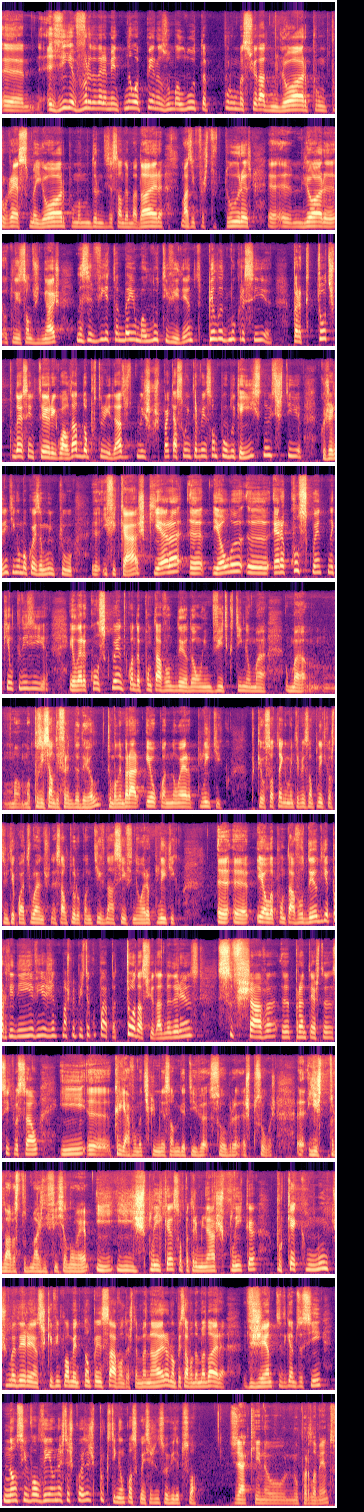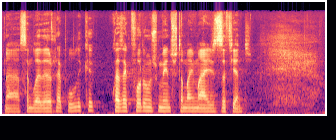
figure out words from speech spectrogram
havia verdadeiramente não apenas uma luta por uma sociedade melhor, por um progresso maior, por uma modernização da madeira, mais infraestruturas, eh, eh, melhor eh, utilização dos dinheiros, mas havia também uma luta evidente pela democracia, para que todos pudessem ter igualdade de oportunidades no que diz respeito à sua intervenção pública. E isso não existia, porque o Jardim tinha uma coisa muito eficaz, que era, ele era consequente naquilo que dizia. Ele era consequente quando apontava um dedo a um indivíduo que tinha uma, uma, uma, uma posição diferente da dele. Estou-me a lembrar, eu quando não era político, porque eu só tenho uma intervenção política aos 34 anos, nessa altura, quando estive na ACIF, não era político, uh, uh, ele apontava o dedo e a partir daí havia gente mais papista que o Papa. Toda a sociedade madeirense se fechava uh, perante esta situação e criava uma discriminação negativa sobre as pessoas. e isto tornava-se tudo mais difícil, não é? E, e explica, só para terminar, explica porque é que muitos madeirenses que eventualmente não pensavam desta maneira, não pensavam da maneira vigente, digamos assim, não se envolviam nestas coisas porque tinham consequências na sua vida pessoal já aqui no, no Parlamento, na Assembleia da República, quais é que foram os momentos também mais desafiantes?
